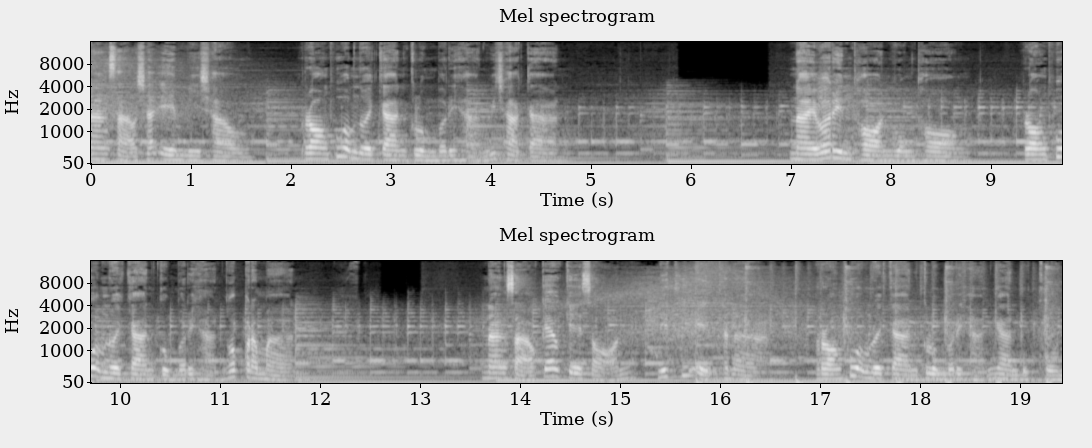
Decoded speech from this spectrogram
นางสาวชะเอมมีชาว รองผู้อำนวยการกลุ่มบริหารวิชาการ นายวรินทร์วงทอง รองผู้อำนวยการกลุ่มบริหารงบประมาณ นางสาวแก้วเกษรนิธิเอกธนา รองผู้อำนวยการกลุ่มบริหารงานบุคคล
